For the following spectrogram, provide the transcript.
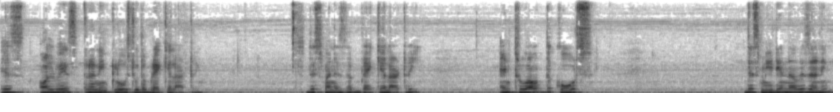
is always running close to the brachial artery this one is the brachial artery. And throughout the course this median nerve is running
